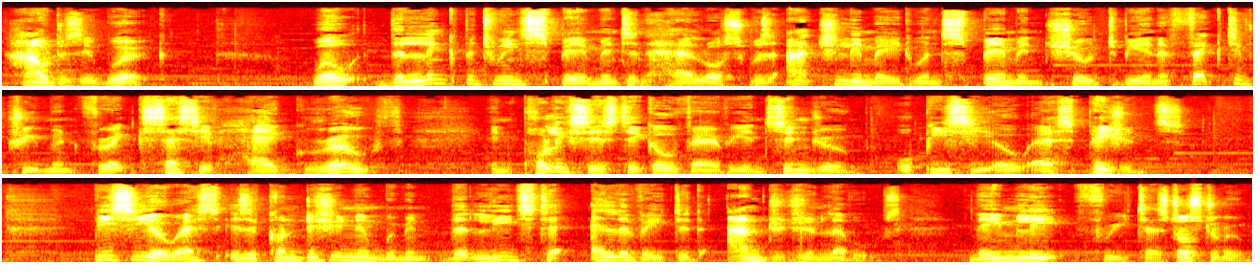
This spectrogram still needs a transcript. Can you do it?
How does it work? Well, the link between spearmint and hair loss was actually made when spearmint showed to be an effective treatment for excessive hair growth in polycystic ovarian syndrome, or PCOS patients. PCOS is a condition in women that leads to elevated androgen levels, namely free testosterone.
